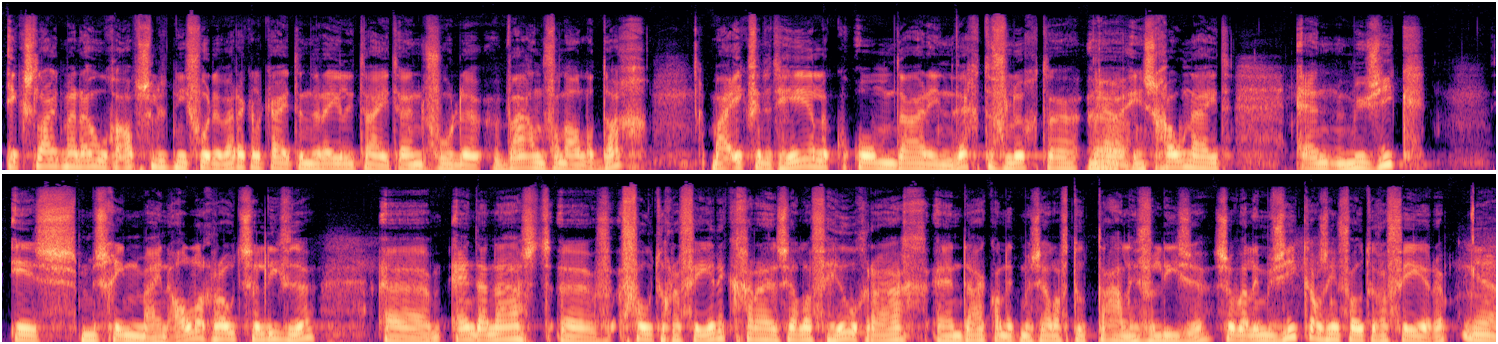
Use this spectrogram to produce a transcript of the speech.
ik sluit mijn ogen absoluut niet voor de werkelijkheid en de realiteit. En voor de waan van alle dag. Maar ik vind het heerlijk om daarin weg te vluchten. Uh, ja. In schoonheid. En muziek is misschien mijn allergrootste liefde. Uh, en daarnaast uh, fotografeer ik zelf heel graag. En daar kan ik mezelf totaal in verliezen. Zowel in muziek als in fotograferen. Ja.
